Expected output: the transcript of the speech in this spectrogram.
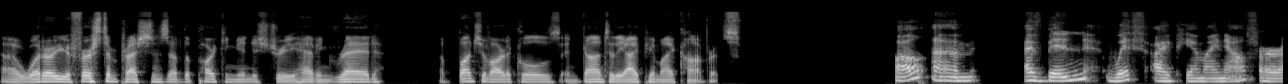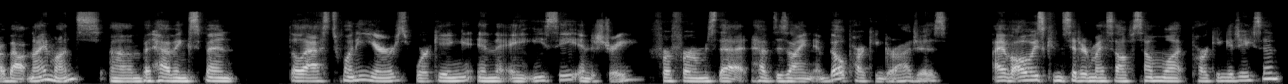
uh, what are your first impressions of the parking industry, having read a bunch of articles and gone to the IPMI conference? Well, um, I've been with IPMI now for about nine months, um, but having spent the last 20 years working in the AEC industry for firms that have designed and built parking garages, I have always considered myself somewhat parking adjacent.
